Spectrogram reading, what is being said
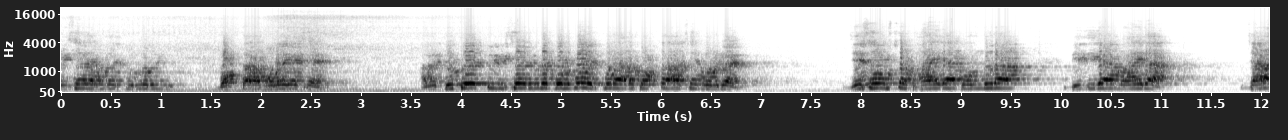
বিষয় আমাদের পূর্ব বক্তারা বলে গেছেন। আমি দুটো একটি বিষয়ের উপরে বলব এরপরে আরও বক্তা আছে বলবেন। যে সমস্ত ভাইরা, বন্ধুরা, দিদিরা, মায়েরা যারা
